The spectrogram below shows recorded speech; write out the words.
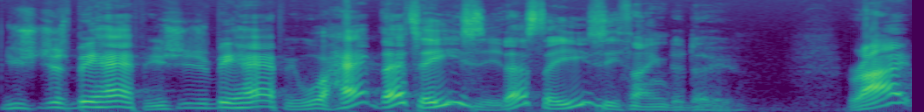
You should just be happy. You should just be happy. Well, ha- that's easy. That's the easy thing to do, right?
